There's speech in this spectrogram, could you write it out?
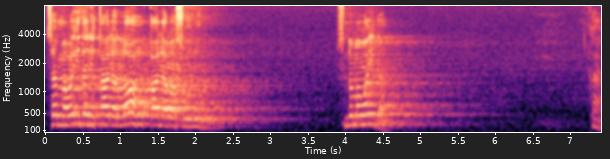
Sasa mawaidha ni qala Allahu qala rasuluhu. Sindo mawaidha? Kaa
